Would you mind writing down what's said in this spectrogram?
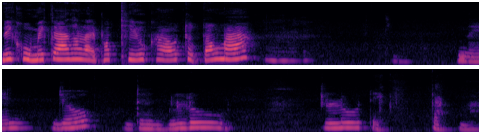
นี่ครูไม่กล้าเท่าไหร่เพราะคิ้วเขาถูกต้องไหมะ เน้นยกดึงลูดลูดอีกกลับมา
